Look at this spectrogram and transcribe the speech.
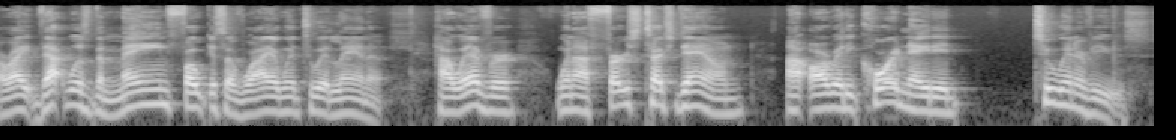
All right. That was the main focus of why I went to Atlanta. However, when I first touched down, I already coordinated two interviews.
